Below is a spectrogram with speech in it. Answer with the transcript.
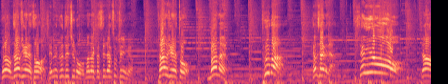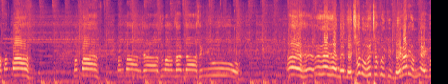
그럼 다음 시간에 더 재밌는 컨텐츠로 만날 것을 약속드리며 다음 시간에 또 만나요. 투바! 감사합니다. 생유 자 빵빵! 빵빵! 빵빵! 자 두방 감사합니다. 생유 아 야야내 차는 왜 자꾸 이렇게 메갈이 없냐 이거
